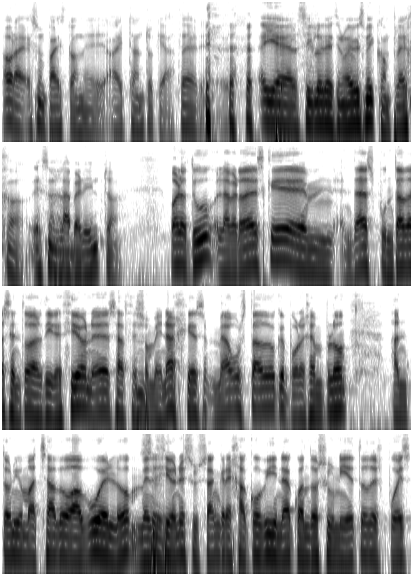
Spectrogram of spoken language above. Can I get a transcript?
Ahora, es un país donde hay tanto que hacer. y el siglo XIX es muy complejo, es un laberinto. Bueno, tú, la verdad es que mm, das puntadas en todas direcciones, haces homenajes. Me ha gustado que, por ejemplo, Antonio Machado Abuelo mencione su sangre jacobina cuando su nieto después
